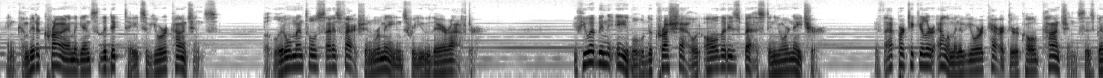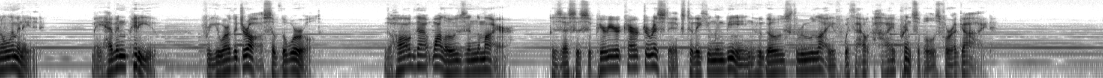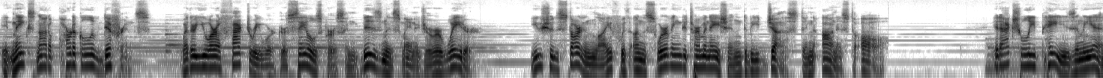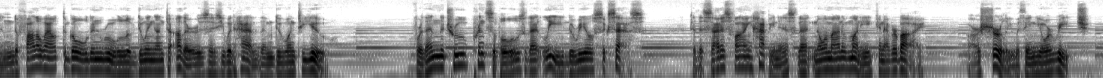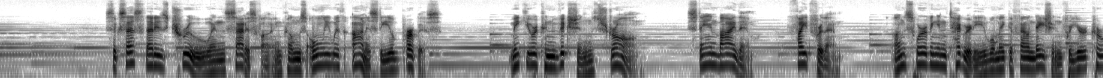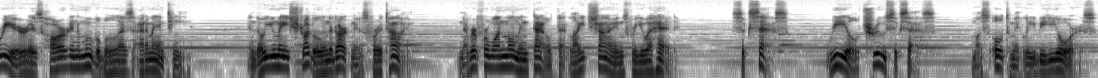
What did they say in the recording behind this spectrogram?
and commit a crime against the dictates of your conscience, but little mental satisfaction remains for you thereafter. If you have been able to crush out all that is best in your nature, if that particular element of your character called conscience has been eliminated, may heaven pity you, for you are the dross of the world. The hog that wallows in the mire possesses superior characteristics to the human being who goes through life without high principles for a guide. It makes not a particle of difference whether you are a factory worker, salesperson, business manager, or waiter. you should start in life with unswerving determination to be just and honest to all. It actually pays in the end to follow out the golden rule of doing unto others as you would have them do unto you. For then the true principles that lead to real success, to the satisfying happiness that no amount of money can ever buy, are surely within your reach. Success that is true and satisfying comes only with honesty of purpose Make your convictions strong. Stand by them. Fight for them. Unswerving integrity will make a foundation for your career as hard and immovable as adamantine. And though you may struggle in the darkness for a time, never for one moment doubt that light shines for you ahead. Success, real, true success, must ultimately be yours.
